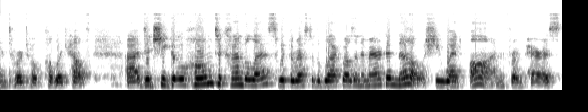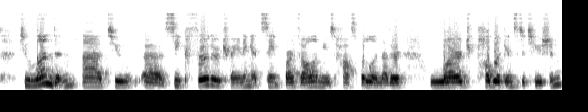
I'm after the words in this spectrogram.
and toward public health. Uh, did she go home to convalesce with the rest of the Blackwells in America? No, she went on from Paris to London uh, to uh, seek further training at St. Bartholomew's Hospital, another large public institution.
